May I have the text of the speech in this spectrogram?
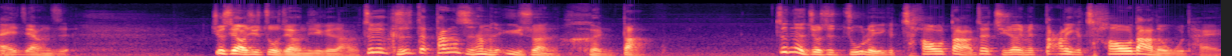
哎，这样子，就是要去做这样的一个大会。这个可是，在当时他们的预算很大，真的就是租了一个超大，在学校里面搭了一个超大的舞台，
